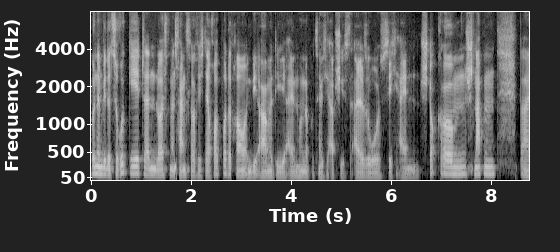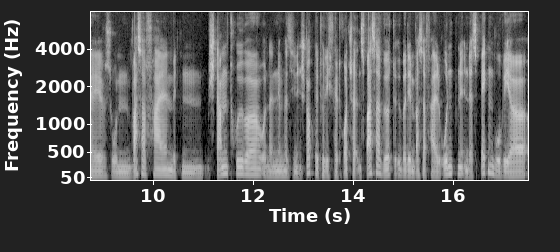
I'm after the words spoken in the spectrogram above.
und dann wieder zurückgeht, dann läuft man zwangsläufig der Roboterfrau in die Arme, die einen hundertprozentig abschießt. Also sich einen Stock ähm, schnappen bei so einem Wasserfall mit einem Stamm drüber und dann nimmt man sich den Stock. Natürlich fällt Roger ins Wasser, wird über dem Wasserfall unten in das Becken, wo wir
